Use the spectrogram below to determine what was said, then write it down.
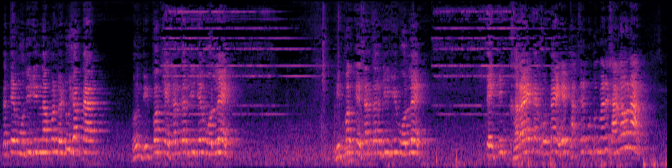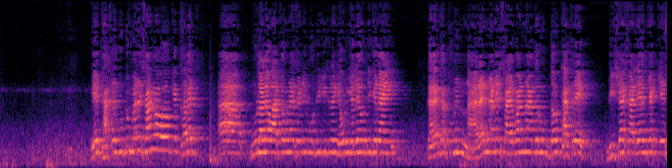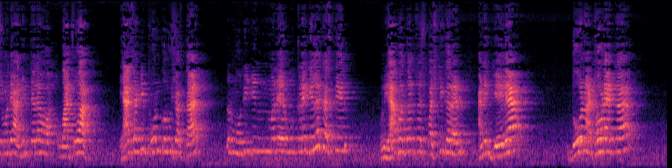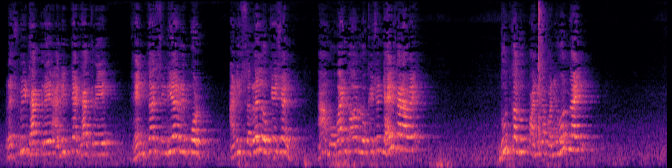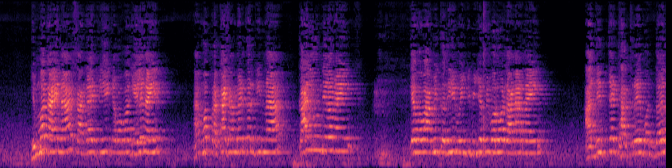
तर ते मोदीजींना पण भेटू शकतात. म्हणून दीपक केसरकरजी जे बोलले दीपक केसरकरजी जी बोलले त्याची खरं आहे का खोटं आहे हे ठाकरे कुटुंबाने सांगावं ना. हे ठाकरे कुटुंबाने सांगावं की खरंच मुलाला वाचवण्यासाठी मोदीजीकडे घेऊन गेले होते की नाही? कारण का तुम्ही नारायण राणे साहेबांना अगर उद्धव ठाकरे दिशा शालेयांच्या केसमध्ये आदित्यला वाचवा ह्यासाठी फोन करू शकतात तर मोदीजींमध्ये कडे गेलेच असतील. ह्याबद्दलचं स्पष्टीकरण आणि गेल्या दोन आठवड्याचा रश्मी ठाकरे आदित्य ठाकरे ह्यांचा सिनियर रिपोर्ट आणि सगळे लोकेशन हा मोबाईल टॉवर लोकेशन जाहीर करावे. दूध का दूध पाणी का पाणी होऊन जाईल. हिंमत आहे ना सांगायची की बाबा गेले नाही हा, मग प्रकाश आंबेडकरजींना का लिहून दिलं नाही? की बाबा आम्ही कधीही बीजेपी बरोबर जाणार नाही. आदित्य ठाकरे बद्दल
